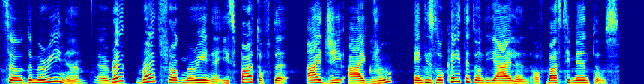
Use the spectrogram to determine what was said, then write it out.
So the marina, uh, Red, Red Frog Marina, is part of the IGI group and is located on the island of Bastimentos.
